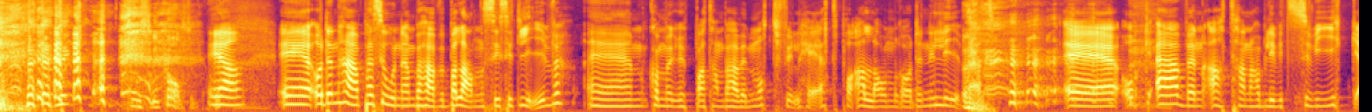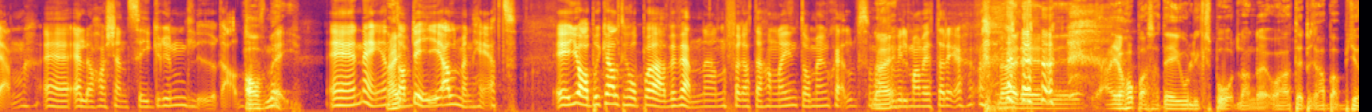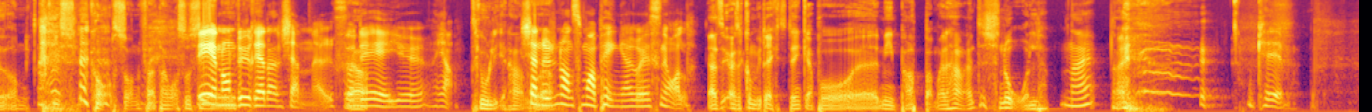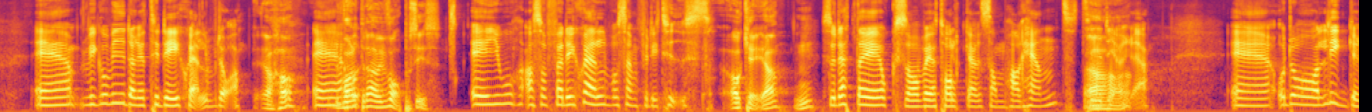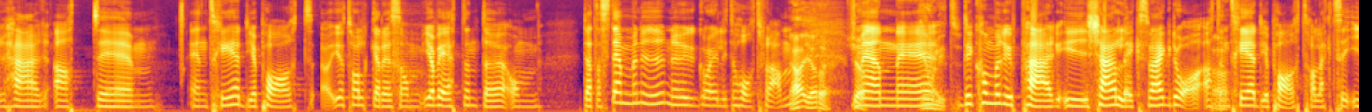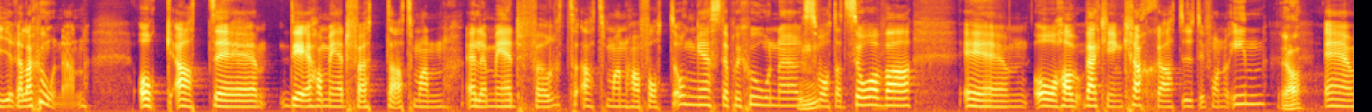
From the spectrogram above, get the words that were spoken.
Ja, eh, och den här personen behöver balans i sitt liv. Eh, kommer upp att han behöver måttfullhet på alla områden i livet. Eh, och även att han har blivit sviken eh, eller har känt sig grundlurad. Av mig? Nej, inte Nej. av dig i allmänhet. Eh, jag brukar alltid hoppa över vännen för att det handlar inte om en själv, så Nej. varför vill man veta det? Nej, det, det, ja, jag hoppas att det är olycksbådande och att det drabbar Björn Kissle Karlsson för att han var så sen. Det är någon du redan känner, så Ja. det är ju, ja. Troligen han. Känner du någon som har pengar och är snål? Alltså, jag kommer direkt att tänka på eh, min pappa, men han är inte snål. Nej. Nej. Okej. Eh, vi går vidare till dig själv då. Jaha, Eh, det var och- inte där vi var precis? Eh, jo, alltså för dig själv och sen för ditt hus. Okej, ja. Mm. Så detta är också vad jag tolkar som har hänt tidigare. Eh, och då ligger här att eh, en tredje part, jag tolkar det som, jag vet inte om detta stämmer nu, nu går jag lite hårt fram. Ja, gör det. Kör. Men eh, det kommer upp här i kärleksväg då att Ja. en tredje part har lagt sig i relationen. Och att eh, det har medfört att man, eller medfört att man har fått ångest, depressioner, Mm. svårt att sova eh, och har verkligen kraschat utifrån och in. Ja, Eh,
